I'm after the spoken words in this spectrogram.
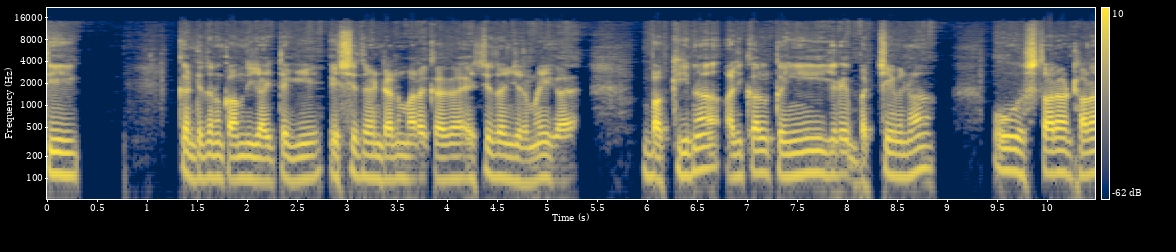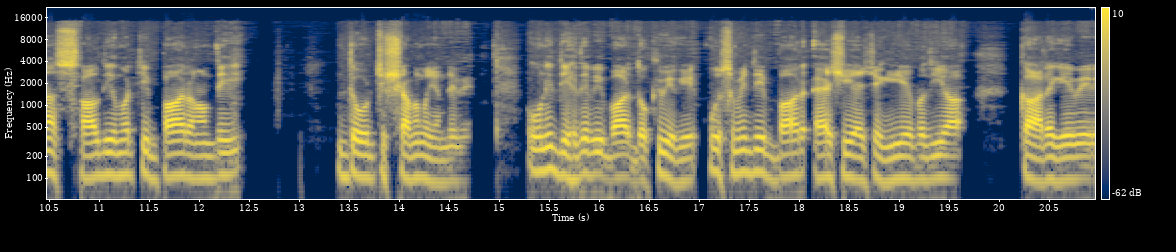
30 ਘੰਟੇ ਤੁਹਾਨੂੰ ਕੰਮ ਦੀ ਇਜਾਜ਼ਤ ਹੈਗੀ ਹੈ ਇਸੇ ਤਰ੍ਹਾਂ ਡੈਨਮਾਰਕ ਹੈਗਾ, ਇਸੇ ਤਰ੍ਹਾਂ ਜਰਮਨੀ ਹੈਗਾ। ਬਾਕੀ ਨਾ ਅੱਜ ਕੱਲ ਕਈ ਜਿਹੜੇ ਬੱਚੇ ਵੀ ਨਾ, ਉਹ 17 18 ਸਾਲ ਦੀ ਉਮਰ 'ਚ ਹੀ ਬਾਹਰ ਆਉਣ ਦੀ ਦੌੜ 'ਚ ਸ਼ਾਮਲ ਹੋ ਜਾਂਦੇ ਵੇ ਉਹ ਨਹੀਂ ਦੇਖਦੇ ਵੀ ਬਾਹਰ ਦੁੱਖ ਵੀ ਹੈਗੇ। ਉਹ ਸਮਝਦੇ ਬਾਹਰ ਐਸ਼ ਹੀ ਐਸ਼ ਹੈਗੀ ਹੈ ਵਧੀਆ। ਘਰ ਹੈਗੇ ਵੇ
